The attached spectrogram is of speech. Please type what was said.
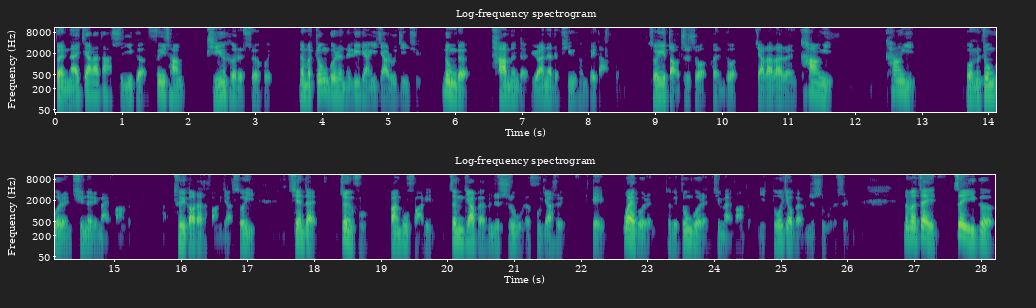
本来加拿大是一个非常平和的社会，那么中国人的力量一加入进去，弄得他们的原来的平衡被打破，所以导致说很多加拿大人抗议，抗议我们中国人去那里买房子，推高他的房价，所以现在政府颁布法令，增加百分之十五的附加税外国人，特别中国人去买房子，你多交百分之十五的税，那么在这一个。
